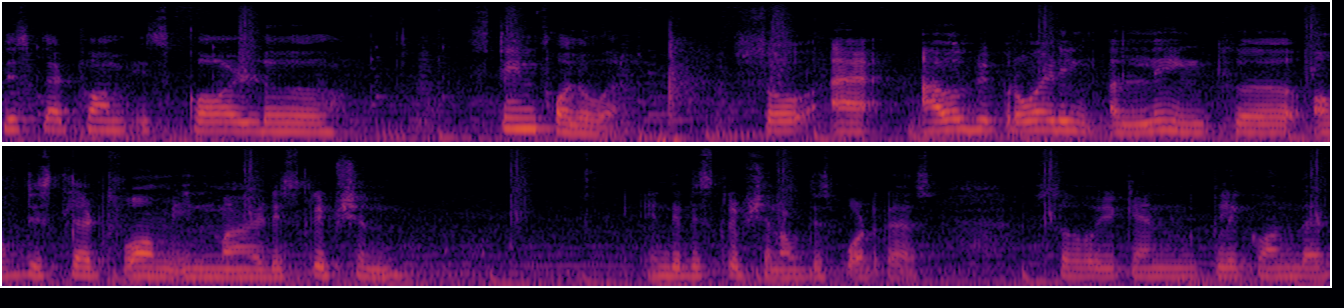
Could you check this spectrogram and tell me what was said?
this platform is called uh, Steem Follower. So I, I will be providing a link uh, of this platform in my description in the description of this podcast so you can click on that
